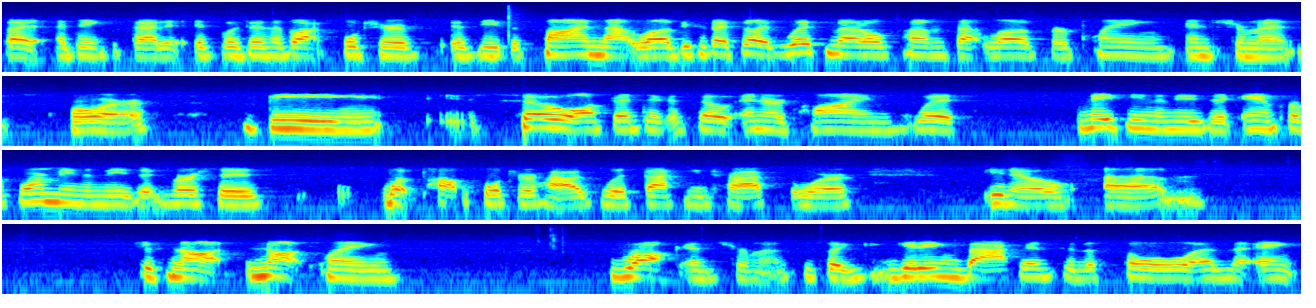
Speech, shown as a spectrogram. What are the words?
but I think that it's within the black culture if you could find that love because I feel like with metal comes that love for playing instruments for being so authentic and so intertwined with making the music and performing the music versus what pop culture has with backing tracks or you know um, just not not playing rock instruments it's like getting back into the soul and the angst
